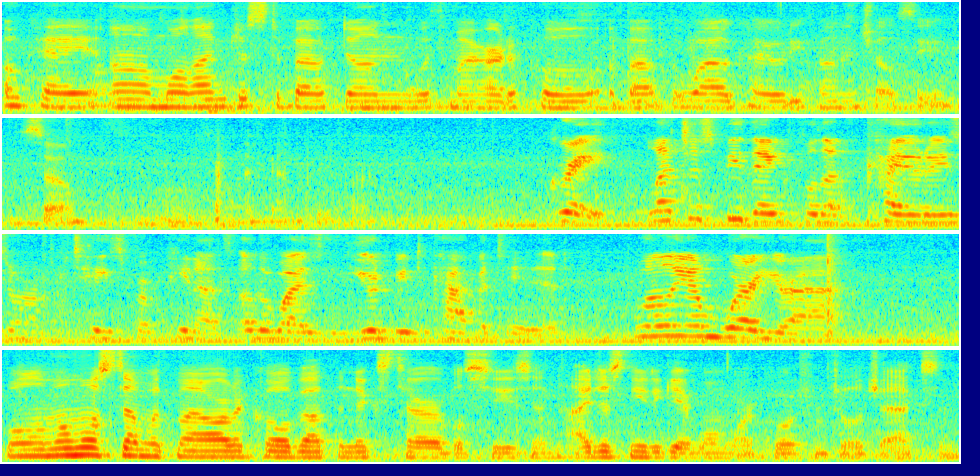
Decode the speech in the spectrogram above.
Okay, um, well, I'm just about done with my article about the wild coyote found in Chelsea, so I've gotten pretty far. Great. Let's just be thankful that the coyotes don't have a taste for peanuts, otherwise you'd be decapitated. William, where you're at? Well, I'm almost done with my article about the Knicks' terrible season. I just need to get one more quote from Phil Jackson.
